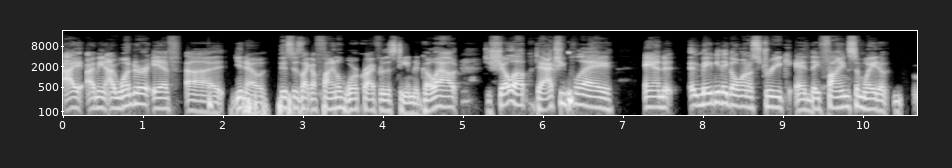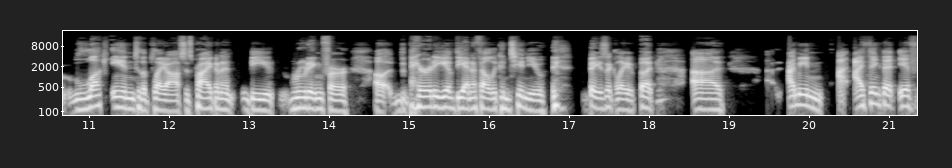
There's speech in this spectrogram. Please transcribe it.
I, I mean, I wonder if, uh, you know, this is like a final war cry for this team to go out, to show up, to actually play, and maybe they go on a streak and they find some way to luck into the playoffs. It's probably going to be rooting for uh, the parity of the NFL to continue, basically. But uh, I mean, I, I think that if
